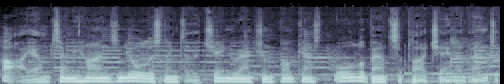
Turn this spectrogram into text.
Hi, I'm Tony Hines, and you're listening to the Chain Reaction Podcast, all about supply chain advantage.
